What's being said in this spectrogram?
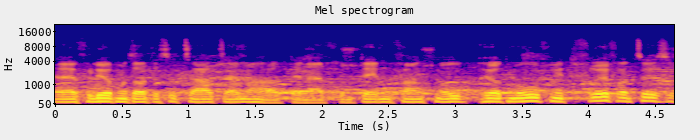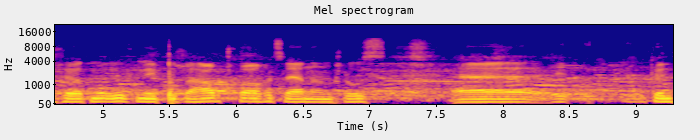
äh, verliert man da den sozialen Zusammenhalt dann einfach. Und dann fängt man auf, hört man auf mit Frühfranzösisch, hört man auf mit überhaupt Sprache zu lernen und am Schluss äh, gehen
